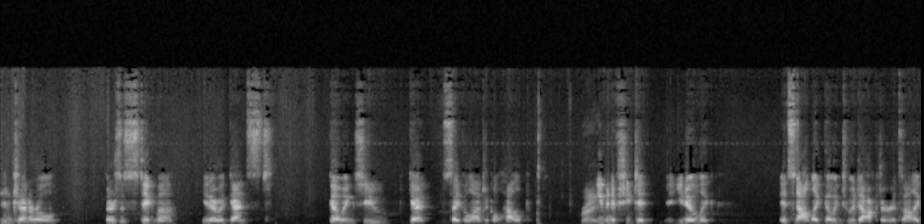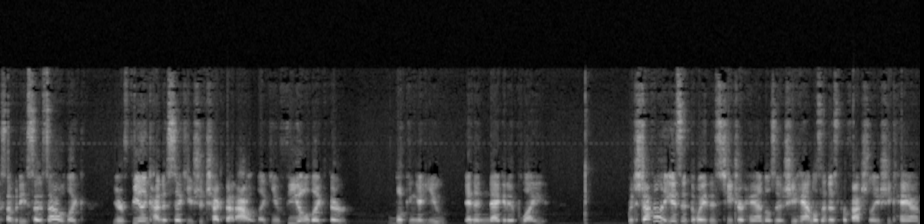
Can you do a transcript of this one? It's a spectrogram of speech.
in general there's a stigma, you know, against going to get psychological help right. even if she did you know like it's not like going to a doctor it's not like somebody says oh like you're feeling kind of sick you should check that out. Like you feel like they're looking at you in a negative light which definitely isn't the way this teacher handles it. She handles it as professionally as she can.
